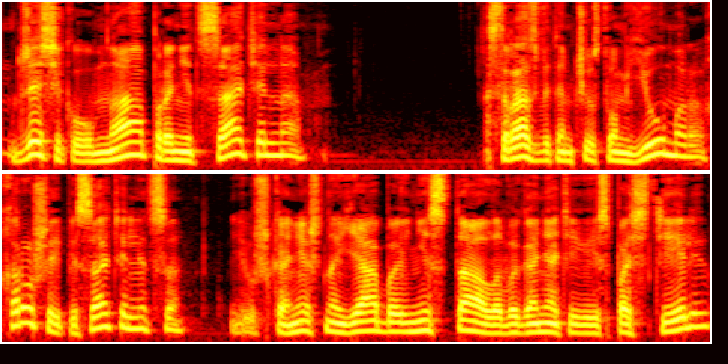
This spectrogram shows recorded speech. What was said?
Джессика умна, проницательна, с развитым чувством юмора, хорошая писательница, и уж, конечно, я бы не стала выгонять ее из постели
